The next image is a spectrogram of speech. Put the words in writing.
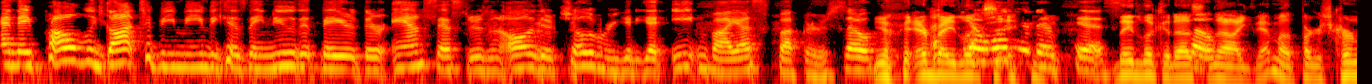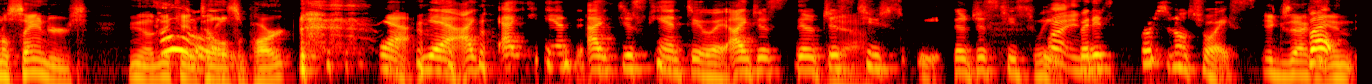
And they probably got to be mean because they knew that their their ancestors and all of their children were going to get eaten by us fuckers. So you know, everybody no looks. wonder At, they're pissed. they look at us So- and they're like, "That motherfucker's Colonel Sanders." You know, they can't tell us apart. yeah, yeah. I, I can't. I just can't do it. I just they're just Yeah. too sweet. They're just too sweet. Well, but it's personal choice. exactly. But and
